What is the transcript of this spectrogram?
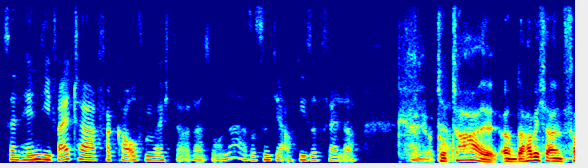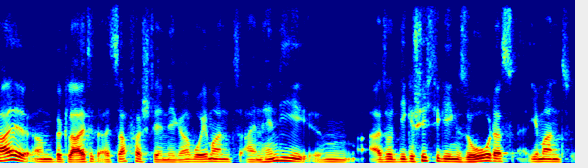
sein Handy weiterverkaufen möchte oder so. Ne? Also es sind ja auch diese Fälle. Ja, total. Ähm, da habe ich einen Fall ähm, begleitet als Sachverständiger, wo jemand ein Handy, ähm, also die Geschichte ging so, dass jemand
